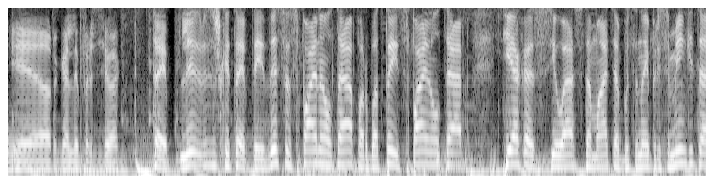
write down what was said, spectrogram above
ir gali prisijuokti. Taip, visiškai taip. Tai This is Spinal Tap arba tai Spinal Tap. Tie, kas jau esate matę, būtinai prisiminkite.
